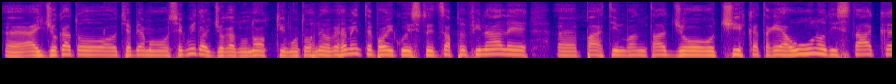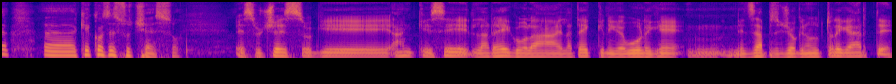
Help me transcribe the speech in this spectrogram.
eh, hai giocato, ti abbiamo seguito, hai giocato un ottimo torneo veramente, poi questo zap finale eh, parti in vantaggio circa 3 a 1 di stack, eh, che cosa è successo? È successo che anche se la regola e la tecnica vuole che nei zap si giochino tutte le carte,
